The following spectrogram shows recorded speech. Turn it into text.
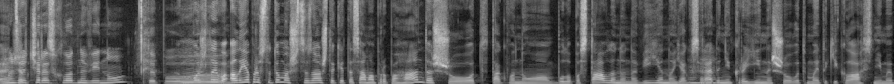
Е, Може, це... через холодну війну? Типу... Можливо, але я просто думаю, що це знову ж таки та сама пропаганда, що от так воно було поставлено, навіяно, як всередині країни, що от ми такі класні, ми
